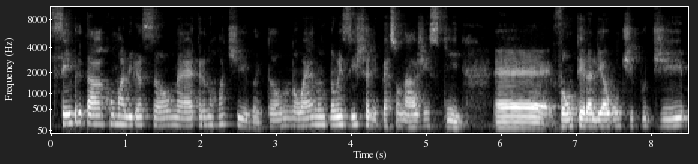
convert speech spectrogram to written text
sempre tá com uma ligação né, heteronormativa. Então não é não, não existe ali personagens que é, vão ter ali algum tipo de,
